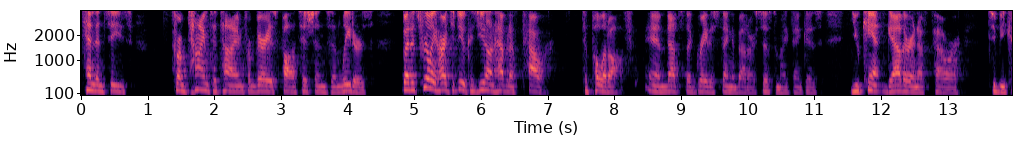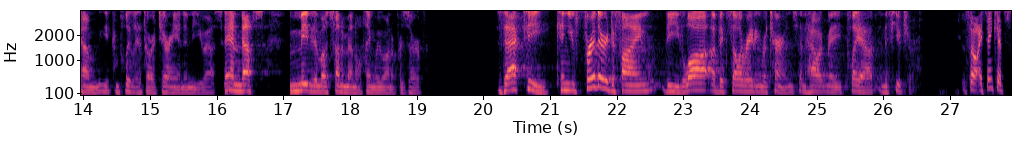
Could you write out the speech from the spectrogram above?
tendencies from time to time from various politicians and leaders, but it's really hard to do because you don't have enough power to pull it off. And that's the greatest thing about our system, I think, is you can't gather enough power to become completely authoritarian in the US. And that's maybe the most fundamental thing we want to preserve. Zach T, can you further define the law of accelerating returns and how it may play out in the future? So I think it's,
